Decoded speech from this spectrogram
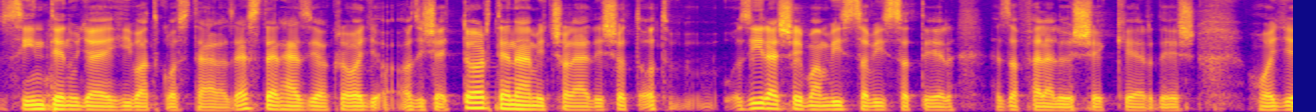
szintén ugye hivatkoztál az Eszterháziakra, hogy az is egy történelmi család, és ott, ott az írásaiban vissza-visszatér ez a felelősség kérdés. Hogy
